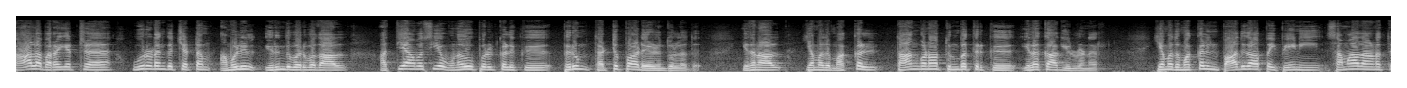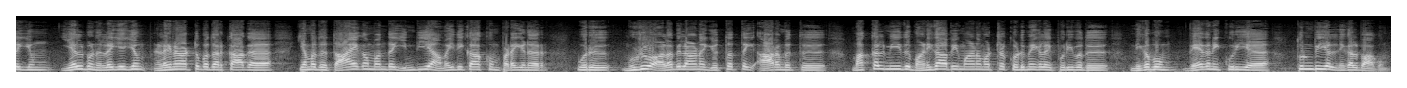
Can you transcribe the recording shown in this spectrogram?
காலவரையற்ற ஊரடங்கு சட்டம் அமுலில் இருந்து வருவதால் அத்தியாவசிய உணவுப் பொருட்களுக்கு பெரும் தட்டுப்பாடு எழுந்துள்ளது. இதனால் எமது மக்கள் தாங்கொணா துன்பத்திற்கு இலக்காகியுள்ளனர். எமது மக்களின் பாதுகாப்பை பேணி சமாதானத்தையும் இயல்பு நிலையையும் நிலைநாட்டுவதற்காக எமது தாயகம் வந்த இந்திய அமைதி காக்கும் படையினர் ஒரு முழு அளவிலான யுத்தத்தை ஆரம்பித்து மக்கள் மீது மனிதாபிமானமற்ற கொடுமைகளை புரிவது மிகவும் வேதனைக்குரிய துன்பியல் நிகழ்வாகும்.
